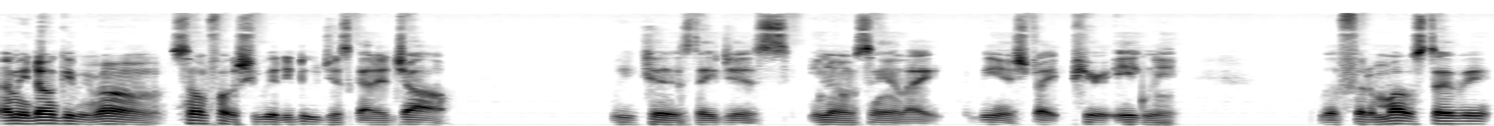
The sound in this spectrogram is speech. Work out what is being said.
I mean, don't get me wrong. Some folks you really do just got a job because they just, you know, what I'm saying, like being straight pure ignorant. But for the most of it,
